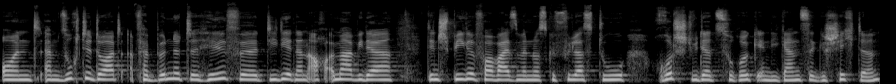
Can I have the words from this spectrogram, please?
Und ähm, such dir dort verbündete Hilfe, die dir dann auch immer wieder den Spiegel vorweisen, wenn du das Gefühl hast, du rutscht wieder zurück in die ganze Geschichte.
